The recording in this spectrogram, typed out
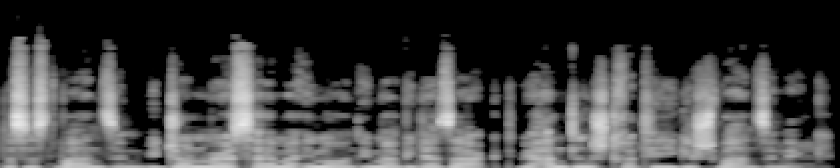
Das ist Wahnsinn, wie John Mersheimer immer und immer wieder sagt. Wir handeln strategisch wahnsinnig.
